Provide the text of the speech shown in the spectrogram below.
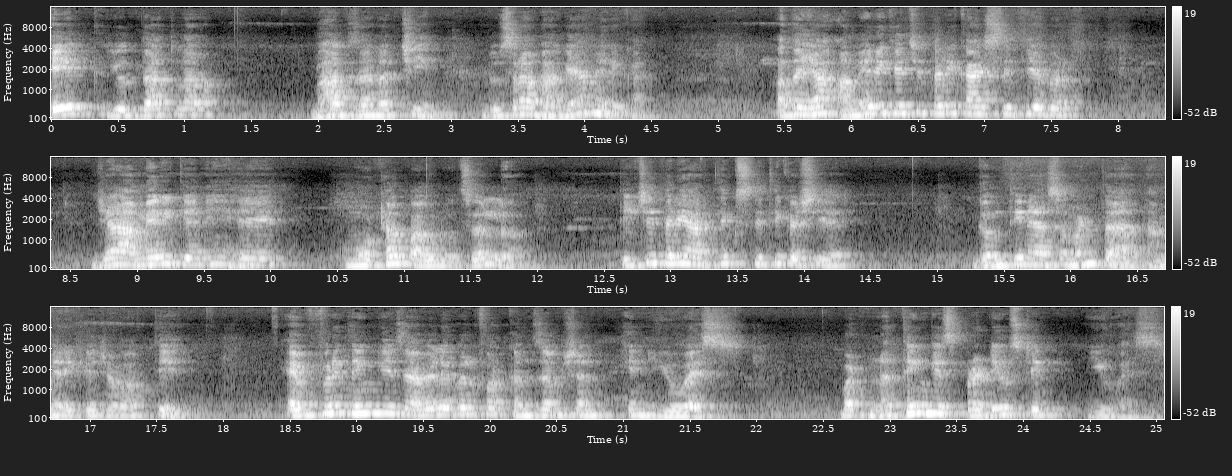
एक युद्धातला भाग झाला चीन दुसरा भाग आहे अमेरिका. आता ह्या अमेरिकेची तरी काय स्थिती आहे बरं? ज्या अमेरिकेने हे मोठं पाऊल उचललं तिची तरी आर्थिक स्थिती कशी आहे? गमतीने असं म्हणतात अमेरिकेच्या बाबतीत everything is available for consumption in U S but nothing is produced in U S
